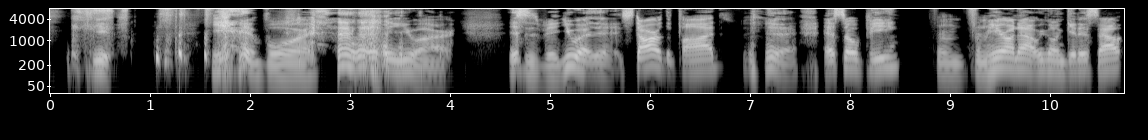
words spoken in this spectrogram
you, yeah, boy. you are. This is big. You are the star of the pod. SOP from from here on out, we're gonna get this out.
